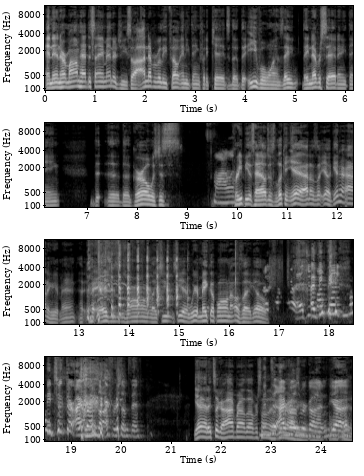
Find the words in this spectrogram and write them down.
And then her mom had the same energy. So I never really felt anything for the kids, the the evil ones. They they never said anything. The the the girl was just Smiling. creepy as hell, just looking. Yeah, I was like, yo, get her out of here, man. Her, her edges was wrong. Like she she had weird makeup on. I was like, yo, I think they, they took their eyebrows off or something. Yeah, they took her eyebrows off or something. the Get her eyebrows were here, man. gone. Yeah.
